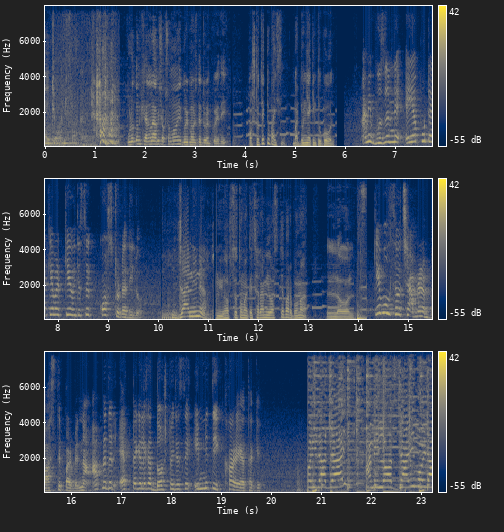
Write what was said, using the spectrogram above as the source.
I don't fuck. পুরাতন খেলনা আমি সবসময় গরিব মানুষদের ডোনেট করে দিই। কষ্ট তো একটু পাইছি বাট দুনিয়া কিন্তু গোল। আমি বুঝলাম না এই আপুটাকে আবার কে হইতেছে কষ্টটা দিল। তুমি ভাবছ তোমাকে ছাড়া আমি বাঁচতে পারব না? লল। কে বলছে হচ্ছে আপনারা বাঁচতে পারবেন না? আপনাদের একটা গেলে দশটা যেছে এমনিতেই খাড়াইয়া থাকে। মইরা যাই আমি লজ্জাই মইরা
